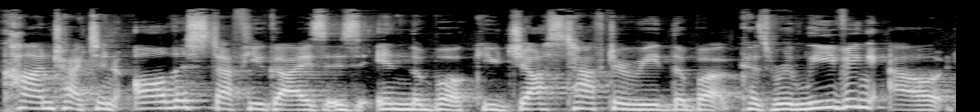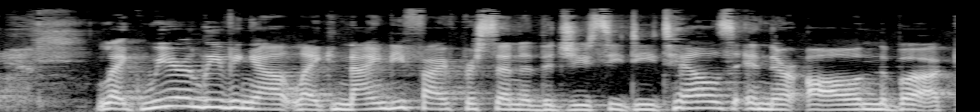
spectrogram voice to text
contract, and all this stuff, you guys, is in the book. You just have to read the book because we're leaving out like we are leaving out like 95% of the juicy details and they're all in the book.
